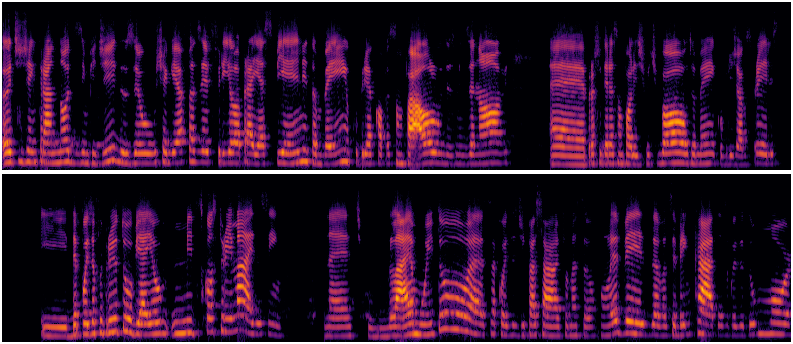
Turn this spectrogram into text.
antes de entrar no Desimpedidos, eu cheguei a fazer freela para a ESPN também, eu cobri a Copa São Paulo em 2019, é, para a Federação Paulista de Futebol também, cobri jogos para eles. E depois eu fui pro YouTube, aí eu me desconstruí mais, assim, né? Tipo, lá é muito essa coisa de passar a informação com leveza, você brincar, ter essa coisa do humor.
